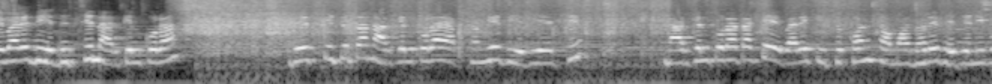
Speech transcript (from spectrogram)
এবারে দিয়ে দিচ্ছি নারকেল কোড়া। বেশ কিছুটা নারকেল কোড়া একসঙ্গে দিয়ে দিয়েছি। নারকেল কোড়াটাকে এবারে কিছুক্ষণ সময় ধরে ভেজে নিব।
